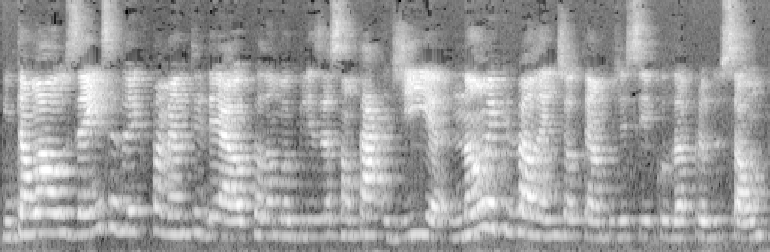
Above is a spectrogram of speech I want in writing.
Então, a ausência do equipamento ideal pela mobilização tardia, não equivalente ao tempo de ciclo da produção,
